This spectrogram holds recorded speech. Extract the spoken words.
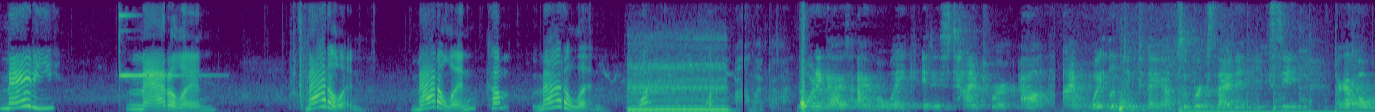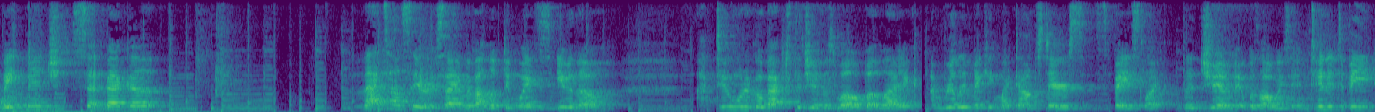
Maddie. Madeline. Madeline. Madeline, come. Madeline. What? what? Oh my god. Morning, guys. I am awake. It is time to work out. I am weightlifting today. I'm super excited. You can see I got my weight bench set back up. That's how serious I am about lifting weights, even though I do want to go back to the gym as well, but like I'm really making my downstairs space like the gym it was always intended to be.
